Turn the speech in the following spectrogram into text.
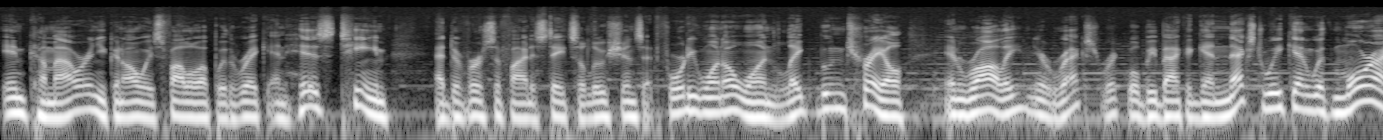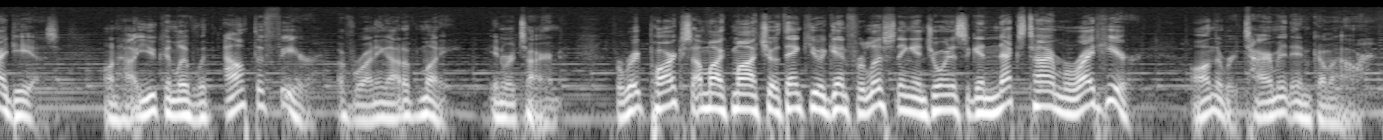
Income Hour, and you can always follow up with Rick and his team at Diversified Estate Solutions at 4101 Lake Boone Trail in Raleigh near Rex. Rick will be back again next weekend with more ideas on how you can live without the fear of running out of money in retirement. For Rick Parkes, I'm Mike Macho. Thank you again for listening and join us again next time right here on the Retirement Income Hour.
